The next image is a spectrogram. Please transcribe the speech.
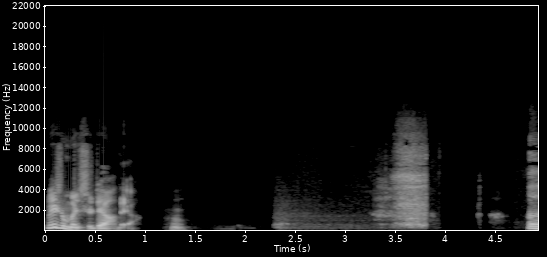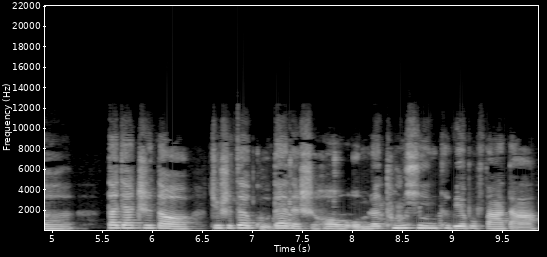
为什么是这样的呀？嗯呃，大家知道，就是在古代的时候，我们的通信特别不发达。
